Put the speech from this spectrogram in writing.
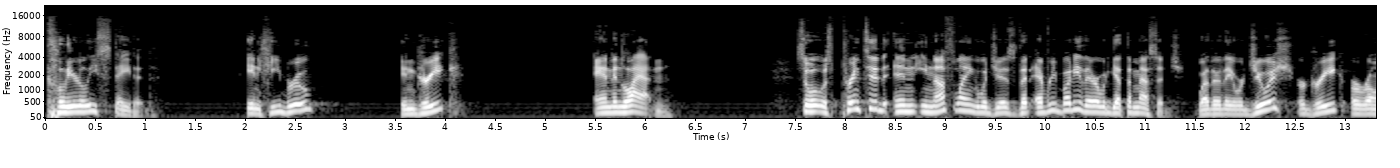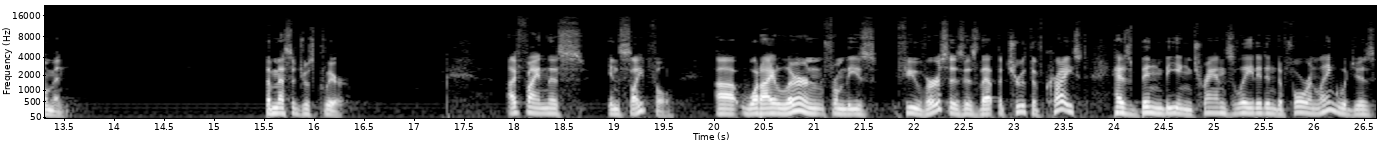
Clearly stated in Hebrew, in Greek, and in Latin. So it was printed in enough languages that everybody there would get the message, whether they were Jewish or Greek or Roman. The message was clear. I find this insightful. Uh, what I learn from these few verses is that the truth of Christ has been being translated into foreign languages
